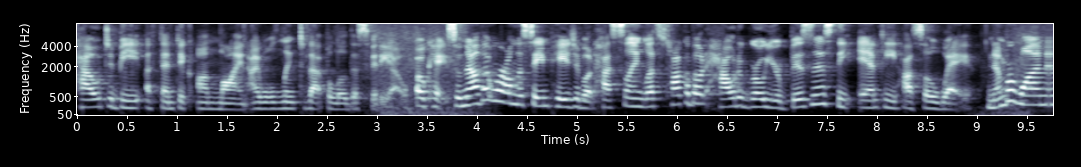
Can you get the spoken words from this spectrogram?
How to Be Authentic Online. I will link to that below this video. Okay, so now that we're on the same page about hustling, let's talk about how to grow your business the anti-hustle way. Number one,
